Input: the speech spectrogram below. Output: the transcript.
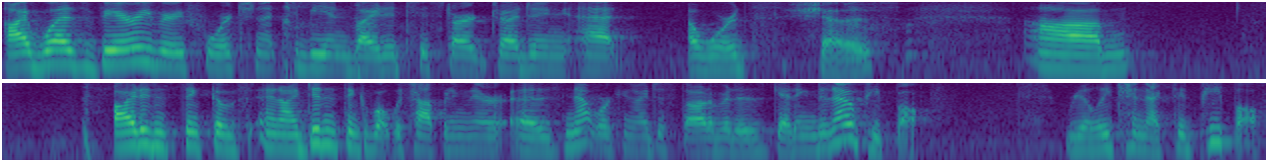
I was very, very fortunate to be invited to start judging at awards shows. Um, I didn't think of, and I didn't think of what was happening there as networking. I just thought of it as getting to know people really connected people.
